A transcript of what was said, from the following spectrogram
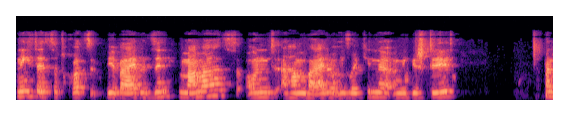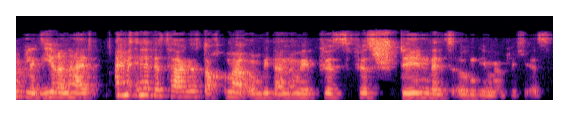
Nichtsdestotrotz, wir beide sind Mamas und haben beide unsere Kinder irgendwie gestillt und plädieren halt am Ende des Tages doch immer irgendwie dann irgendwie fürs, fürs Stillen, wenn es irgendwie möglich ist.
